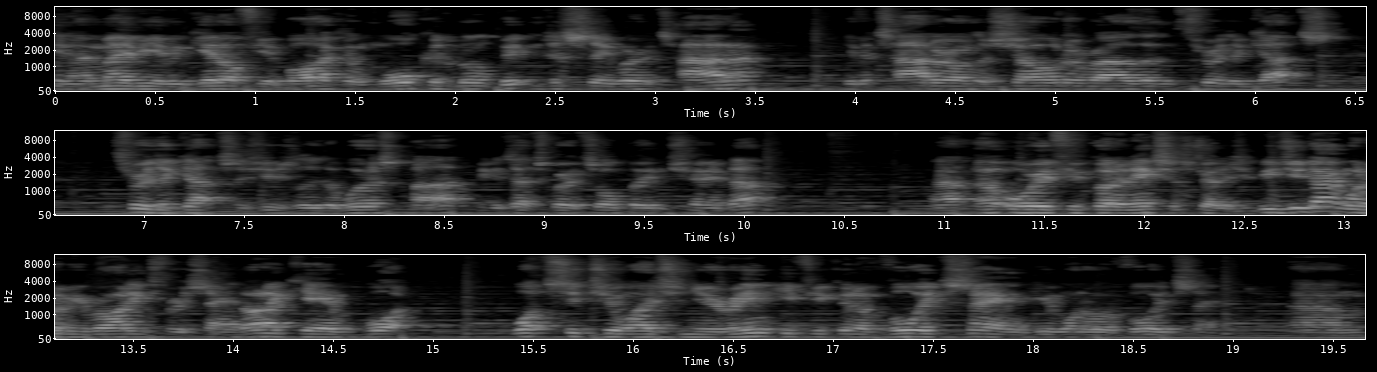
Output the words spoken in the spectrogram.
you know, maybe even get off your bike and walk it a little bit and just see where it's harder. If it's harder on the shoulder rather than through the guts, through the guts is usually the worst part because that's where it's all been churned up. Uh, or if you've got an exit strategy, because you don't want to be riding through sand. I don't care what what situation you're in. If you can avoid sand, you want to avoid sand. Um,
